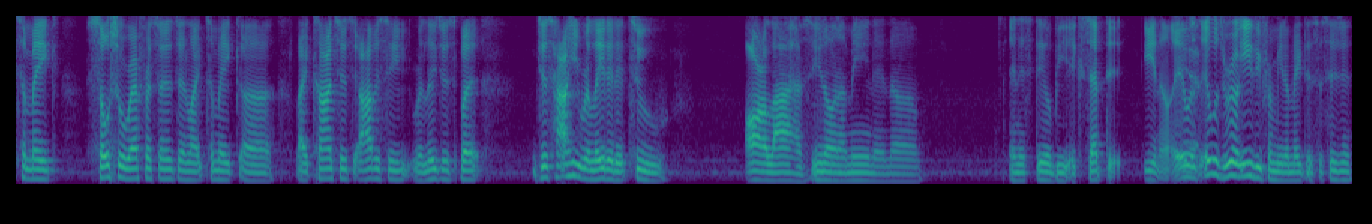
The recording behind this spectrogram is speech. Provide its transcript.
to make social references and like to make uh, like conscious, obviously religious, but just how he related it to our lives. You know what I mean? And um, and it still be accepted. You know, it was it was real easy for me to make this decision.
